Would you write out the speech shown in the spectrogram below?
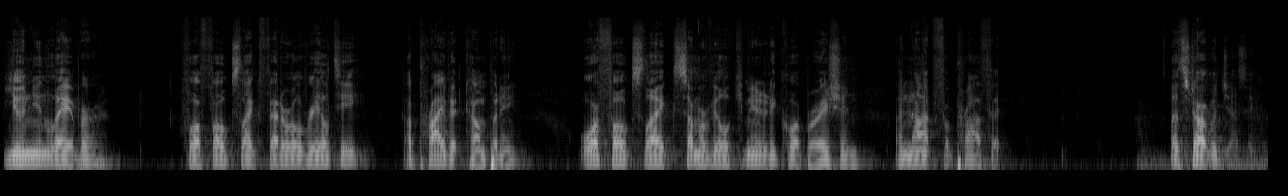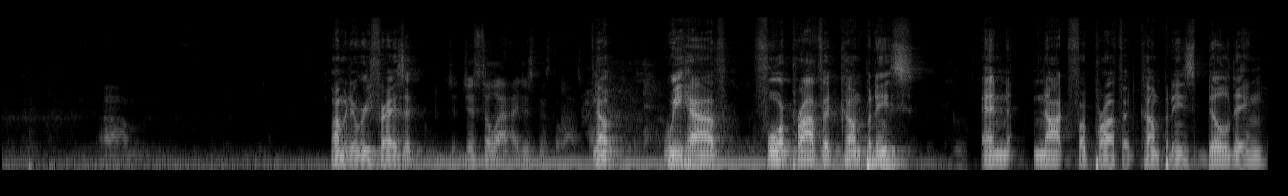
union labor for folks like Federal Realty, a private company, or folks like Somerville Community Corporation, a not for profit? Let's start with Jesse. Want me to rephrase it? Just the la- I just missed the last part. No? We have for profit companies and not for profit companies building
